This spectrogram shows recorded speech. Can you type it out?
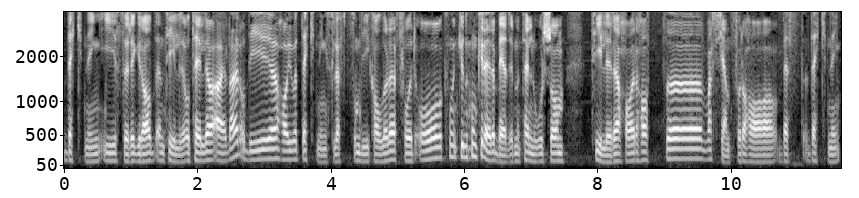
dekning i større grad enn tidligere. Og Telia er der, og de har jo et dekningsløft, som de kaller det, for å kunne konkurrere bedre med Telenor, som tidligere har hatt, eh, vært kjent for å ha best dekning.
